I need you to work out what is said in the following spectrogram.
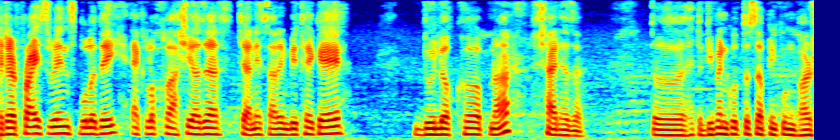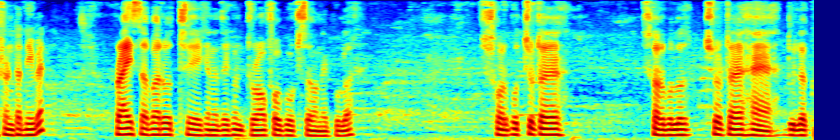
এটার প্রাইস রেঞ্জ বলে দেই, এক লক্ষ আশি হাজার চাইনিজ আরএমবি থেকে দুই লক্ষ আপনার ষাট হাজার। তো এটা ডিপেন্ড করতেছে আপনি কোন ভার্সনটা নেবেন। প্রাইস আবার হচ্ছে এখানে দেখুন ড্রপও করছে অনেকগুলো। সর্বোচ্চটা সর্বোচ্চটা হ্যাঁ দুই লক্ষ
